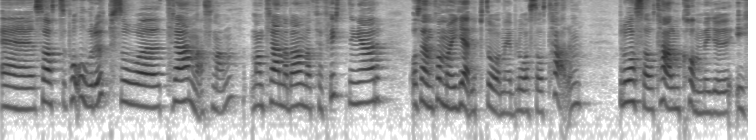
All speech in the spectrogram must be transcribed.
Eh, så att på Orup så tränas man. Man tränar bland annat förflyttningar och sen får man hjälp då med blåsa och tarm. Blåsa och tarm kommer ju i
